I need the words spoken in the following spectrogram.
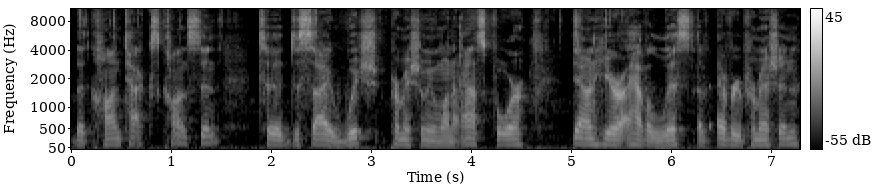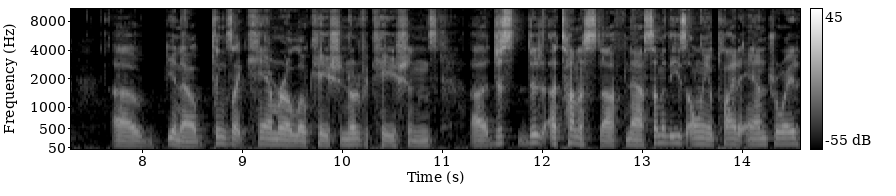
the contacts constant, to decide which permission we want to ask for. Down here I have a list of every permission. Uh, you know, things like camera, location, notifications, uh, just a ton of stuff. Now, some of these only apply to Android.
